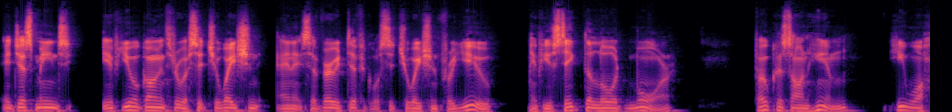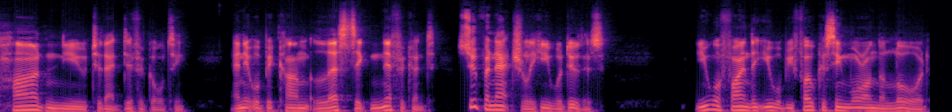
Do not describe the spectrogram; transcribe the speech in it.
It just means if you're going through a situation and it's a very difficult situation for you, if you seek the Lord more, focus on Him, He will harden you to that difficulty and it will become less significant. Supernaturally, He will do this. You will find that you will be focusing more on the Lord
